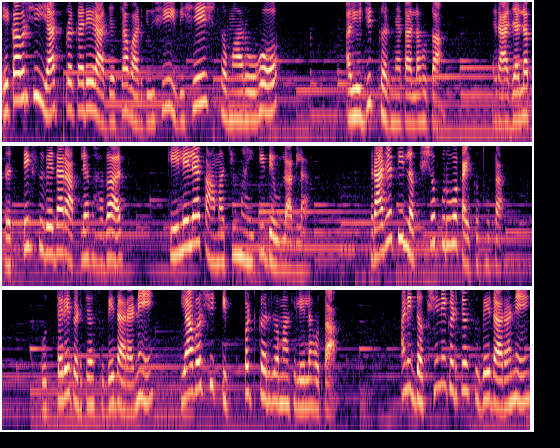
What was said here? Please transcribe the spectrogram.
एका वर्षी याच प्रकारे राजाच्या वाढदिवशी विशेष समारोह आयोजित करण्यात आला होता. राजाला प्रत्येक सुभेदार आपल्या भागात केलेल्या कामाची माहिती देऊ लागला. राजा ती लक्षपूर्वक ऐकत होता. उत्तरेकडच्या सुभेदाराने यावर्षी तिप्पट कर जमा केलेला होता आणि दक्षिणेकडच्या सुभेदाराने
